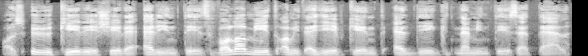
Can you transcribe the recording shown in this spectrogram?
az ő kérésére elintéz valamit, amit egyébként eddig nem intézett el.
